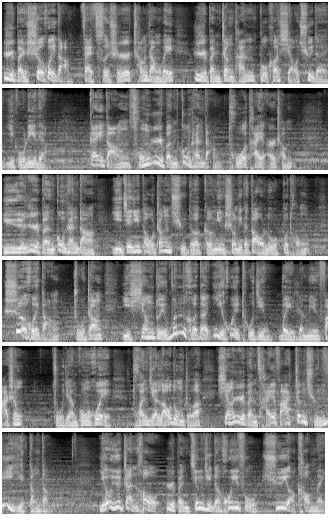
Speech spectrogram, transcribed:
日本社会党在此时成长为日本政坛不可小觑的一股力量。该党从日本共产党脱胎而成，与日本共产党以阶级斗争取得革命胜利的道路不同，社会党主张以相对温和的议会途径为人民发声，组建工会，团结劳动者，向日本财阀争取利益等等。由于战后日本经济的恢复需要靠美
